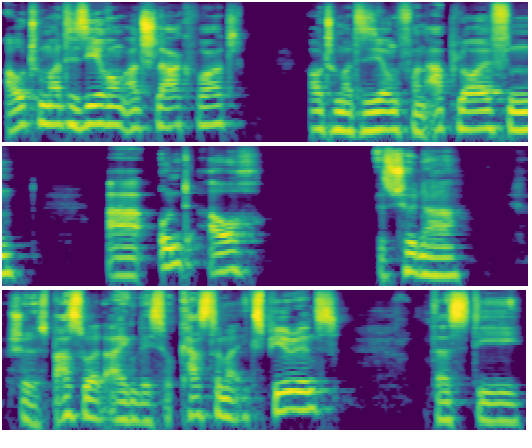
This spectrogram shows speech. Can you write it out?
Automatisierung als Schlagwort, Automatisierung von Abläufen äh, und auch ist schöner, schönes Buzzword eigentlich so Customer Experience, dass die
